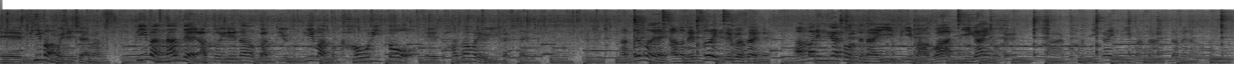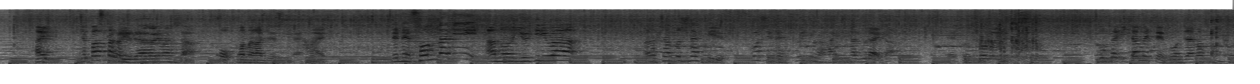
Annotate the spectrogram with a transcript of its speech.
えー、ピーマンも入れちゃいます。ピーマンなんで後入れなのかっていうとピーマンの香りと,、えー、と歯触りを生かしたいです。あでもねあの熱は入れてくださいね。あんまり火が通ってないピーマンは苦いので、はい、僕苦いピーマンだダメなので。はい。じゃあパスタが茹で上がりました。おこんな感じですね。はい。でねそんなにあの湯切りはあのちゃんとしなくていいです。少しね水分が入ったぐらいが、えーと、ちょうどいいです。どうせ炒めて飛んじゃいますので。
